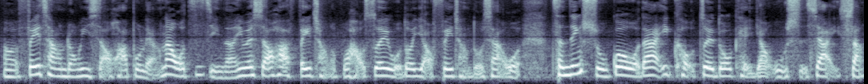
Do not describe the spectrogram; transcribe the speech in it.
呃非常容易消化不良。那我。自己呢，因为消化非常的不好，所以我都咬非常多下。我曾经数过，我大概一口最多可以咬五十下以上。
